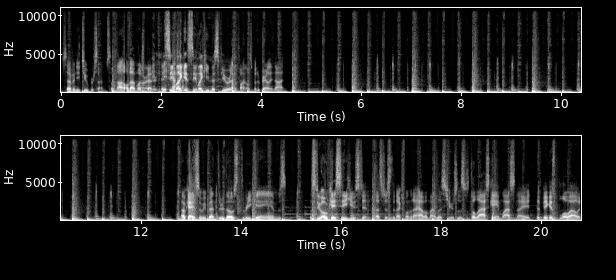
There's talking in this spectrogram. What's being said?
seventy-two percent. So not all that much All right. better. It seemed like it seemed like he missed fewer in the finals, but apparently not. Okay, so we've been through those three games. Let's do OKC Houston. That's just the next one that I have on my list here. So this was the last game last night, the biggest blowout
